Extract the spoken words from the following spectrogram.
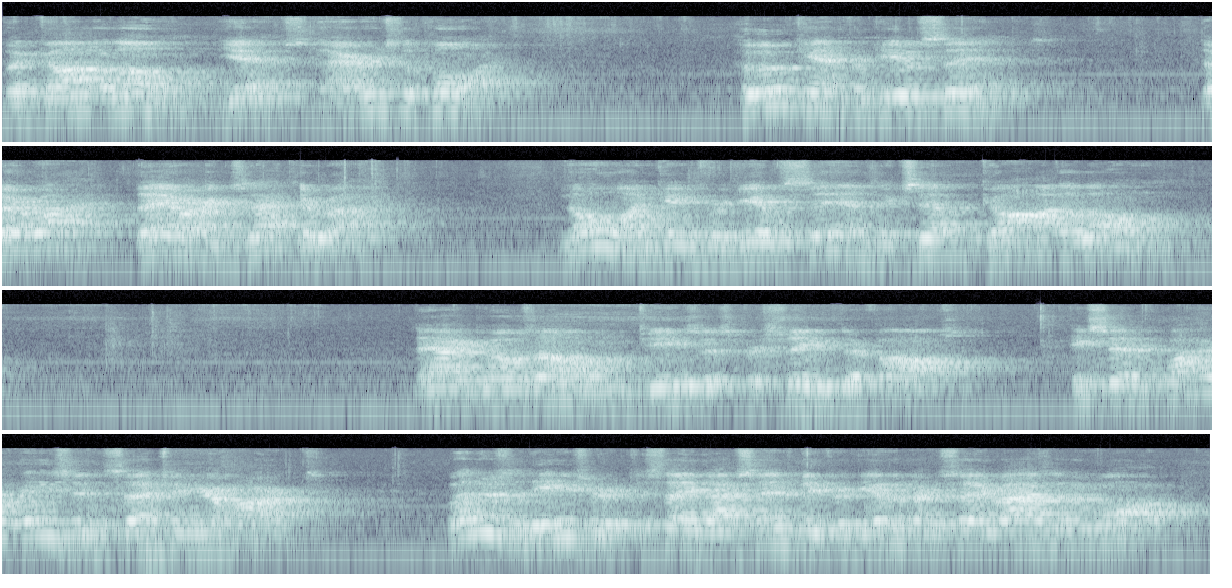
but God alone? Yes, there's the point. Who can forgive sins? They're right. They are exactly right. No one can forgive sins except God alone. Now it goes on, Jesus perceived their faults. He said, Why reason such in your hearts? Whether is it easier to say thy sins be forgiven or to say rise up and walk?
